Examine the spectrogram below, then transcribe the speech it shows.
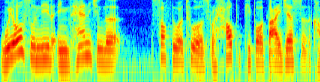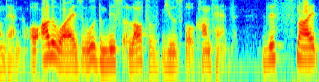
we also need intelligent software tools to help people digest the content, or otherwise we would miss a lot of useful content. This slide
